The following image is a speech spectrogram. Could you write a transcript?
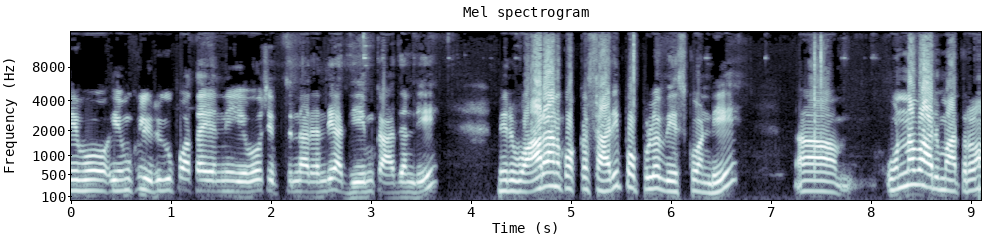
ఏవో ఎముకలు ఇరిగిపోతాయని ఏవో చెప్తున్నారండి. అది ఏం కాదండి. మీరు వారానికి ఒక్కసారి పప్పులో వేసుకోండి. ఉన్నవారు మాత్రం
